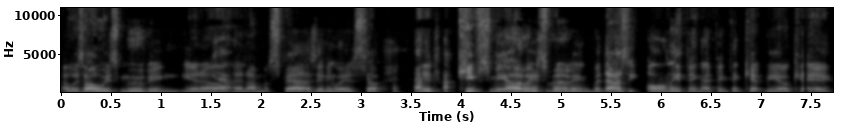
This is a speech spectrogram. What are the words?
I was always moving, you know, yeah. and I'm a spaz anyways. So it keeps me always moving. But that was the only thing I think that kept me okay.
